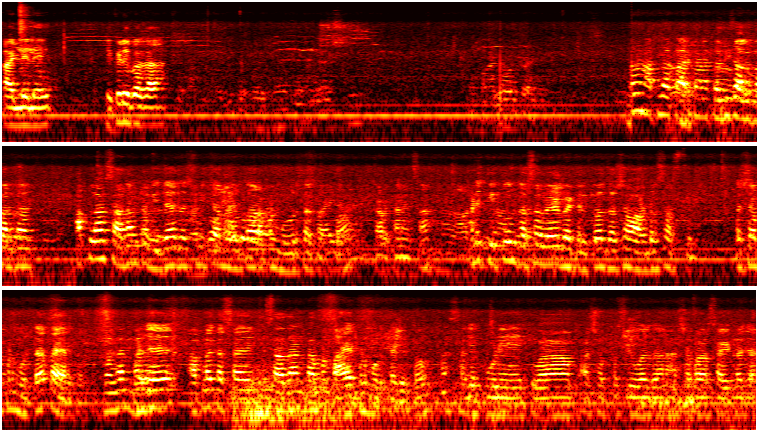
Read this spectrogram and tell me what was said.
काढलेले आहेत. इकडे बघा. आपला कारखाना कधी चालू करतात? आपला साधारणतः विजयादशमीच्या मुहूर्तावर आपण मुहूर्त करतो कारखान्याचा. आणि तिथून जसा वेळ भेटेल किंवा जशा ऑर्डर्स असतील तशा आपण मूर्त्या तयार करतो. म्हणजे आपलं कसं आहे की साधारणतः आपण बाहेर पण मूर्त्या घेतो. म्हणजे पुणे किंवा अशा श्रीवर्धन अशा साईडला ज्या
